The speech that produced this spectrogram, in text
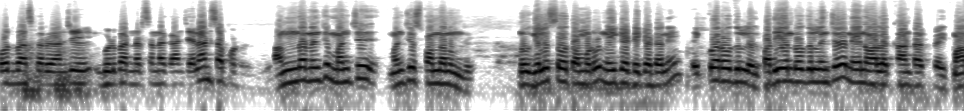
పోత్ భాస్కర్ కాంచి గుడిపాటి నరసన్న కాంచి ఎలాంటి సపోర్ట్ ఉంది? అందరి నుంచి మంచి మంచి స్పందన ఉంది. నువ్వు గెలుస్తావు తమ్ముడు నీకే టికెట్ అని. ఎక్కువ రోజులు లేదు. పదిహేను రోజుల నుంచే నేను వాళ్ళకి కాంటాక్ట్ అయ్యి మా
